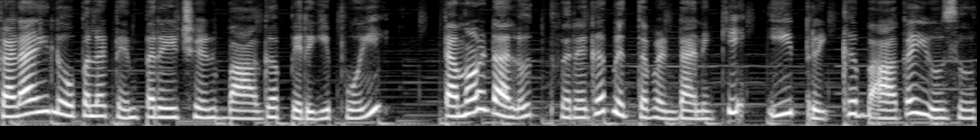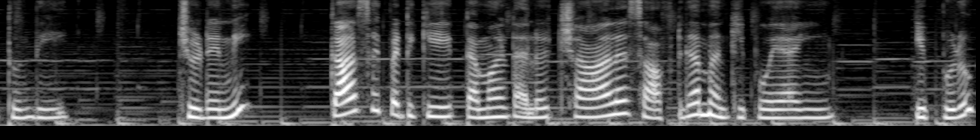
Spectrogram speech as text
కడాయి లోపల టెంపరేచర్ బాగా పెరిగిపోయి టమాటాలు త్వరగా మెత్తబడ్డానికి ఈ ట్రిక్ బాగా యూజ్ అవుతుంది. చూడండి కాసేపటికి టమాటాలు చాలా సాఫ్ట్గా మగ్గిపోయాయి. ఇప్పుడు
